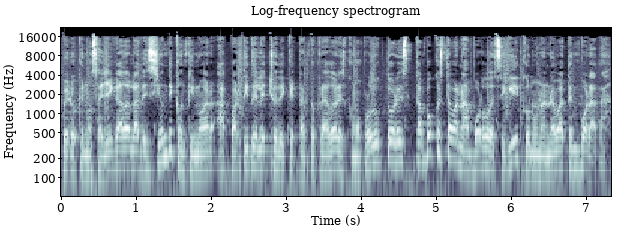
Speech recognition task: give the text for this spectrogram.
pero que nos ha llegado a la decisión de continuar a partir del hecho de que tanto creadores como productores tampoco estaban a bordo de seguir con una nueva temporada.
